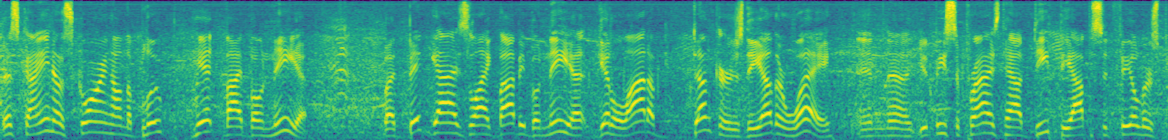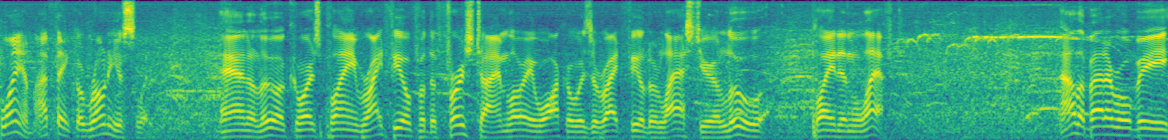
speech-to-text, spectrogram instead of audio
Vizcaino scoring on the bloop hit by Bonilla. But big guys like Bobby Bonilla get a lot of dunkers the other way, and uh, you'd be surprised how deep the opposite fielders play them, I think, erroneously. And Alou, of course, playing right field for the first time. Larry Walker was a right fielder last year. Alou played in left. Now the batter will be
